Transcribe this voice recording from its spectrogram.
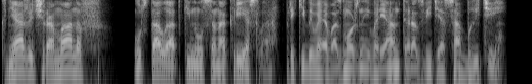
Княжич Романов устало откинулся на кресло, прикидывая возможные варианты развития событий.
